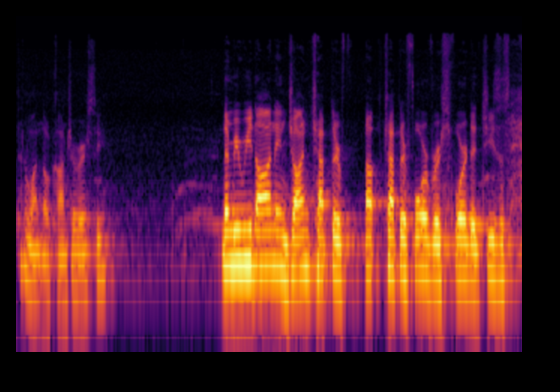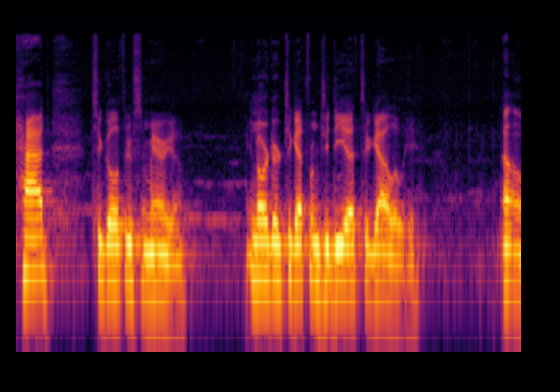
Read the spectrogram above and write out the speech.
Didn't want no controversy. Then we read on in John chapter, uh, chapter 4, verse 4, that Jesus had to go through Samaria in order to get from Judea to Galilee. Uh,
